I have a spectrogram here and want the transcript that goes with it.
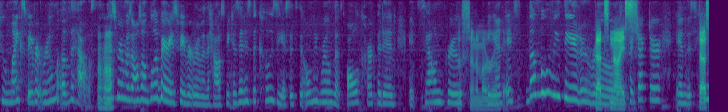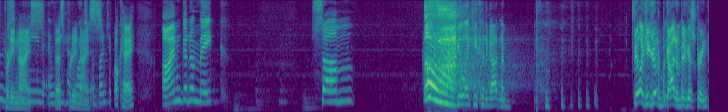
To Mike's favorite room of the house. Uh-huh. This room is also Blueberry's favorite room of the house because it is the coziest. It's the only room that's all carpeted. It's soundproof. The cinema room. And it's the movie theater room. That's with a nice. projector and this That's huge pretty screen, nice. And That's we have pretty nice. A bunch of Okay. I'm gonna make some. I feel like you could have gotten a. feel like he could have gotten a bigger screen.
